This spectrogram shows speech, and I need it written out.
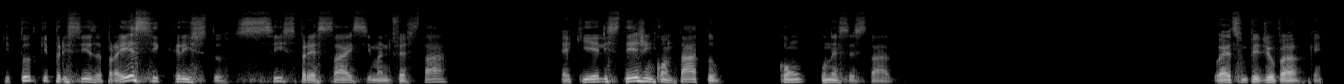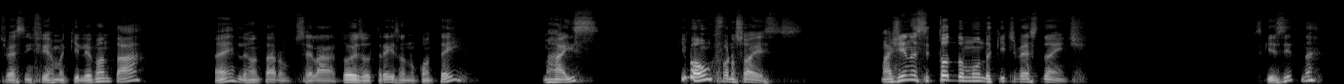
que tudo que precisa para esse Cristo se expressar e se manifestar é que ele esteja em contato com o necessitado. O Edson pediu para quem tivesse enfermo aqui levantar. Né? Levantaram, sei lá, dois ou três, eu não contei. Mas, que bom que foram só esses. Imagina se todo mundo aqui tivesse doente. Esquisito, né?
